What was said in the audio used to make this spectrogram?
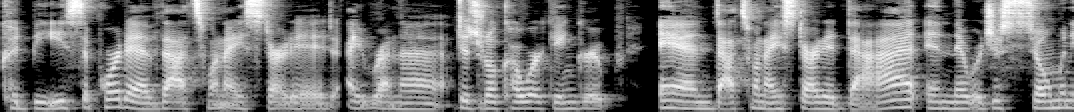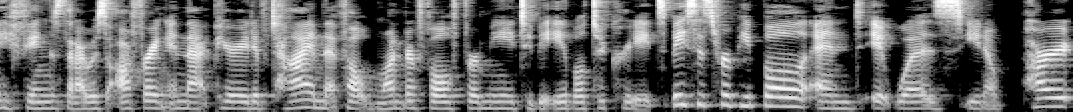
could be supportive. That's when I started. I run a digital co working group, and that's when I started that. And there were just so many things that I was offering in that period of time that felt wonderful for me to be able to create spaces for people. And it was, you know, part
